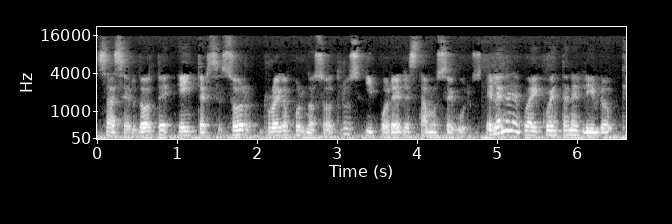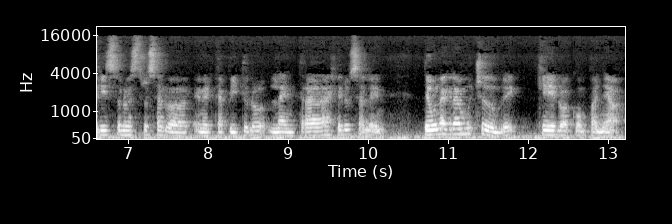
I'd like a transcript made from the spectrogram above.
sacerdote e intercesor, ruega por nosotros y por Él estamos seguros. Elena de Guay cuenta en el libro Cristo nuestro Salvador, en el capítulo La entrada a Jerusalén, de una gran muchedumbre que lo acompañaba.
